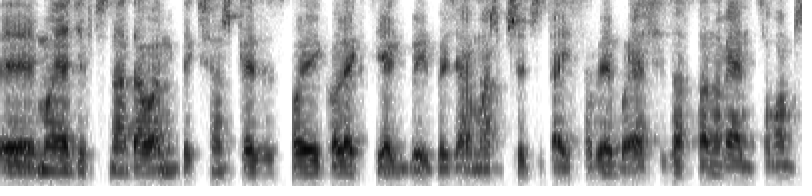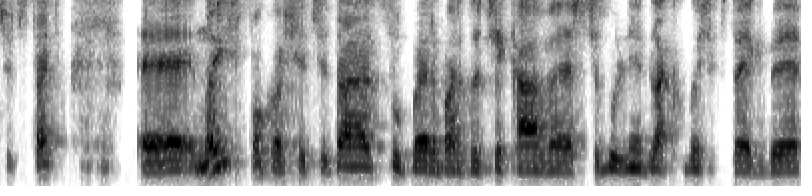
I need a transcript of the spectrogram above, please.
E, moja dziewczyna dała mi tę książkę ze swojej kolekcji, jakby i powiedziała, masz przeczytaj sobie, bo ja się zastanawiałem, co mam przeczytać. E, no i spoko się czyta, super, bardzo ciekawe, szczególnie dla kogoś, kto jakby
